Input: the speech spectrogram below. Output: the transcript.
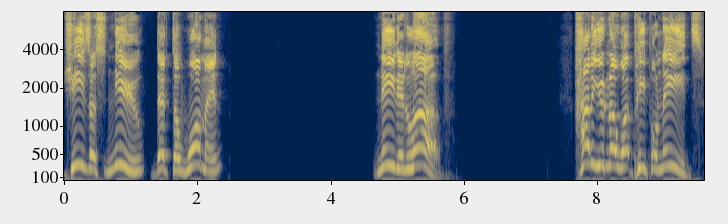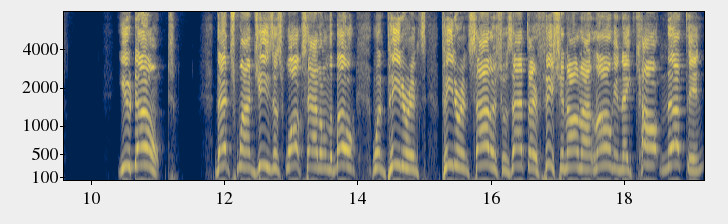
Jesus knew that the woman needed love. How do you know what people needs? You don't. That's why Jesus walks out on the boat when Peter and Peter and Silas was out there fishing all night long and they caught nothing.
